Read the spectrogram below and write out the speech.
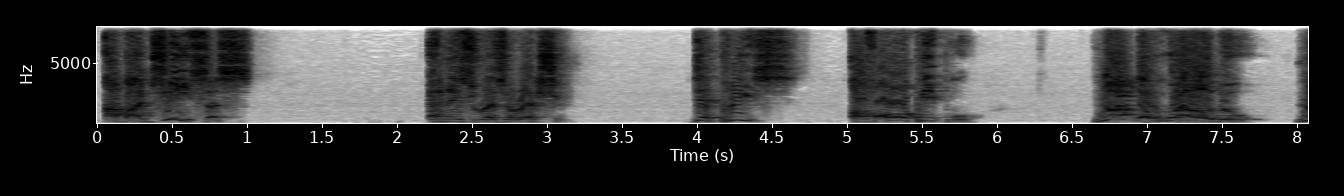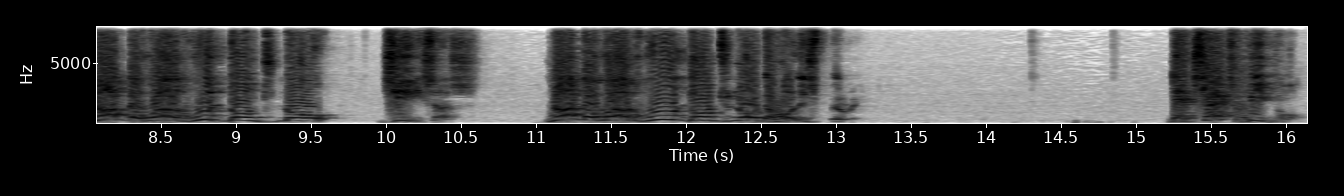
about Jesus and his resurrection. The priests of all people, not the world though, not the world who don't know Jesus, not the world who don't know the Holy Spirit. The church people,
